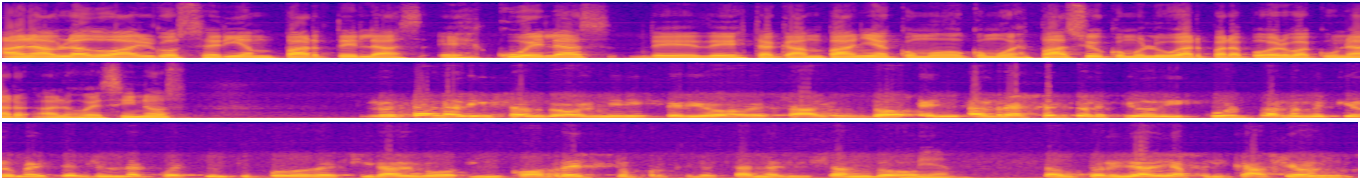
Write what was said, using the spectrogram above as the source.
¿Han hablado algo? ¿Serían parte las escuelas de, esta campaña como, como espacio, como lugar para poder vacunar a los vecinos? Lo está analizando el Ministerio de Salud. al respecto les pido disculpas, no me quiero meter en una cuestión que puedo decir algo incorrecto porque lo está analizando la autoridad de aplicación.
